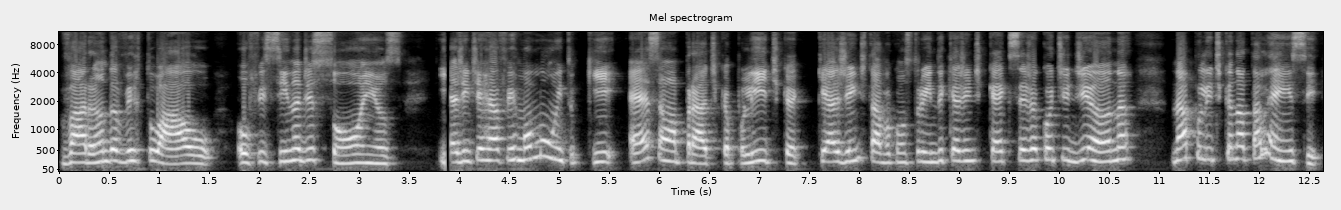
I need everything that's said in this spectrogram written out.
varanda virtual, oficina de sonhos, e a gente reafirmou muito que essa é uma prática política que a gente estava construindo e que a gente quer que seja cotidiana na política natalense.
